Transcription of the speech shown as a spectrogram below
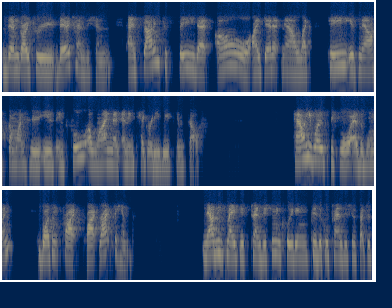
them go through their transition and starting to see that, oh, I get it now. Like he is now someone who is in full alignment and integrity with himself. How he was before as a woman wasn't quite, quite right for him. Now that he's made this transition, including physical transitions such as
